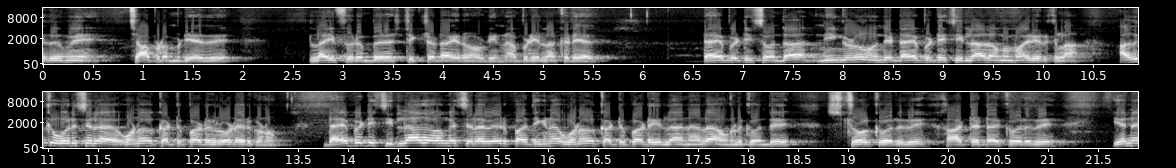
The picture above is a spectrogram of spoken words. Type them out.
எதுவுமே சாப்பிட முடியாது. லைஃப் ரொம்ப ரெஸ்ட்ரிக்டட் ஆயிரும் அப்படின்னு. அப்படியெல்லாம் கிடையாது. டயபெட்டிஸ் வந்தால் நீங்களும் வந்து டயபெட்டிஸ் இல்லாதவங்க மாதிரி இருக்கலாம். அதுக்கு ஒரு சில உணவு கட்டுப்பாடுகளோடு இருக்கணும். டயபெட்டிஸ் இல்லாதவங்க சில பேர் பார்த்தீங்கன்னா உணவு கட்டுப்பாடு இல்லாதனால அவங்களுக்கு வந்து ஸ்ட்ரோக் வருது ஹார்ட் அட்டாக் வருது. ஏன்னா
